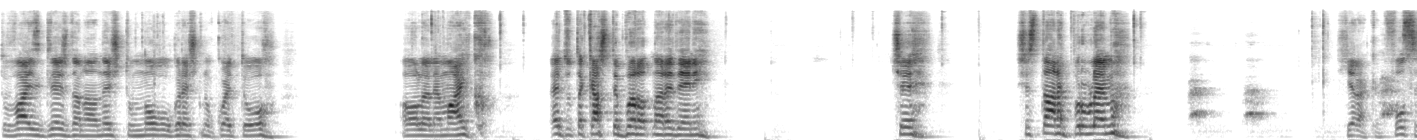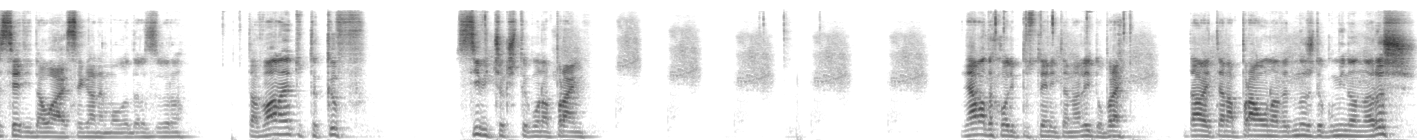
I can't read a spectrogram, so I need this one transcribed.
Това изглежда на нещо много грешно, което... Олеле, майко. Ето така ще бъдат наредени. че ще стане проблема. Хера, какво се седи да е сега не мога да разбера. Таван ето такъв. Сивичък ще го направим. Няма да ходи по стените, нали? Добре. Давайте направо наведнъж да го мина на ръж.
